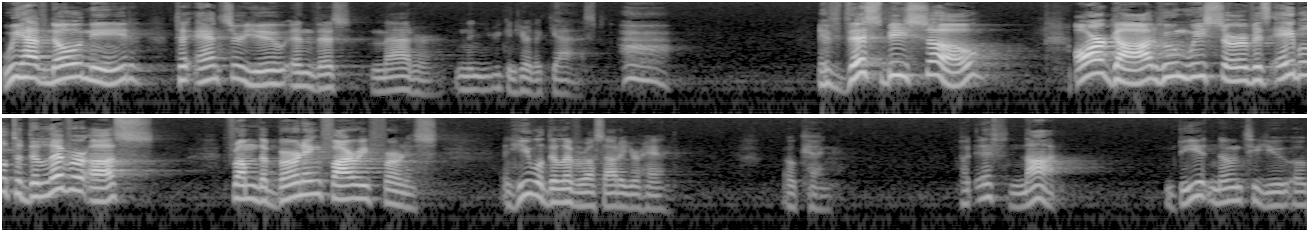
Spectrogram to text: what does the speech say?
we have no need to answer you in this matter. And then you can hear the gasp. if this be so, our God, whom we serve, is able to deliver us from the burning fiery furnace and he will deliver us out of your hand, O king. But if not, be it known to you, O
